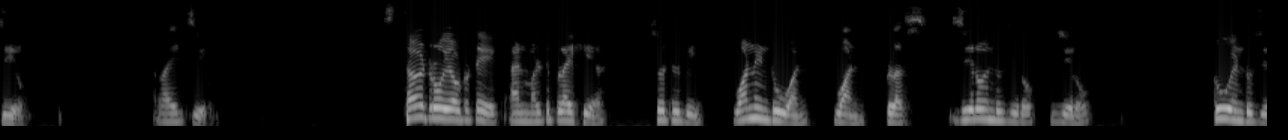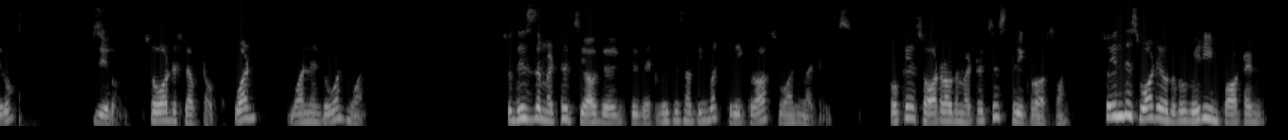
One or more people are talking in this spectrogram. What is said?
0 right 0 third row you have to take and multiply here. So it will be 1 into 1 1 plus 0 into 0 0 2 into 0 0 so what is left out? 1 1 into 1 1 so this is the matrix you are going to get which is nothing but 3 cross 1 matrix. Okay so order of the matrix is 3 cross 1 so in this what you have to do very important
